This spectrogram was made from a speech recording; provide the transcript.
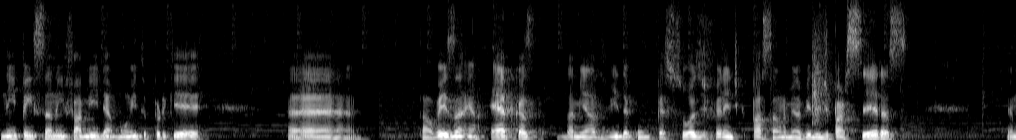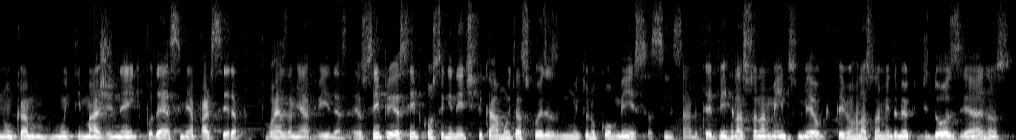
Nem pensando em família muito, porque é, talvez em épocas da minha vida com pessoas diferentes que passaram na minha vida de parceiras, eu nunca muito imaginei que pudesse ser minha parceira pro resto da minha vida. Eu sempre, eu sempre consigo identificar muitas coisas muito no começo, assim, sabe? Teve relacionamentos meu, teve um relacionamento meu de 12 anos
